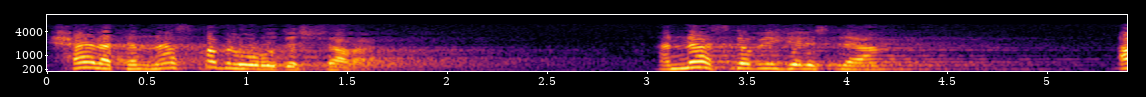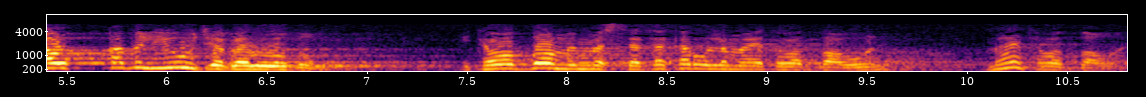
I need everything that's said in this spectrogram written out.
حالة الناس قبل ورود الشرع. الناس قبل يجي الإسلام أو قبل يوجب الوضوء. يتوضؤون من مس الذكر ولا ما يتوضؤون؟ ما يتوضؤون.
